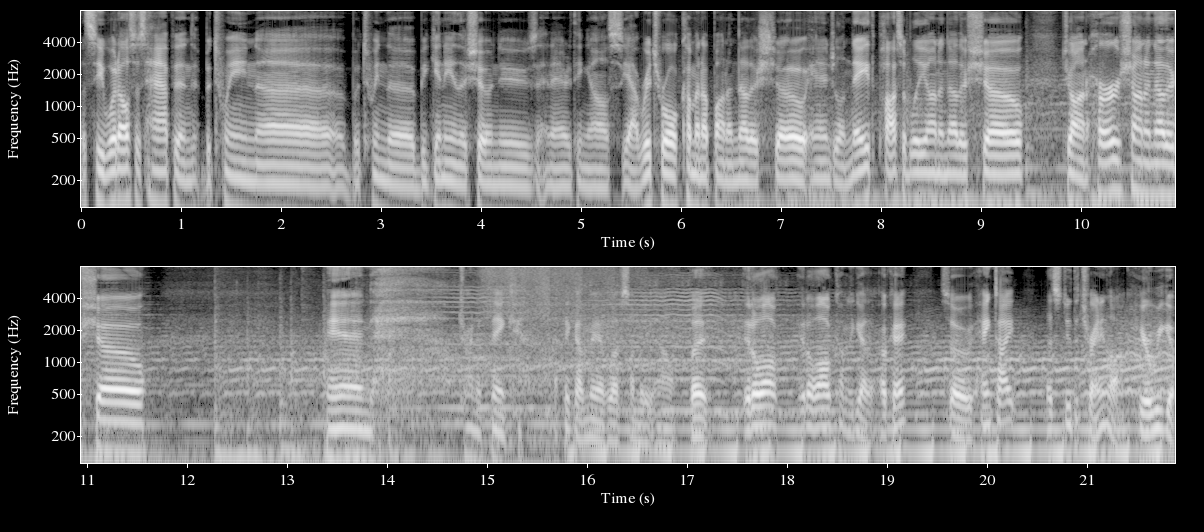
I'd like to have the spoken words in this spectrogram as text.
let's see what else has happened between uh, between the beginning of the show news and everything else. Yeah, Rich Roll coming up on another show. Angela Naeth possibly on another show. John Hirsch on another show. And trying to think. I think I may have left somebody out, but it'll all it'll all come together. Okay, so hang tight. Let's do the training log. Here we go.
